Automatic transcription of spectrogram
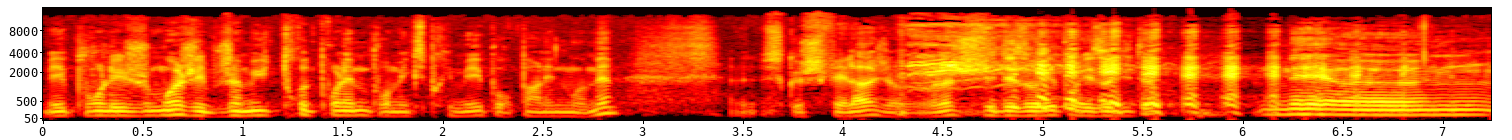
mais pour les moi j'ai jamais eu trop de problèmes pour m'exprimer pour parler de moi-même Euh, ce que je fais là je, voilà, je suis désolé pour les auditeurs mais euh,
